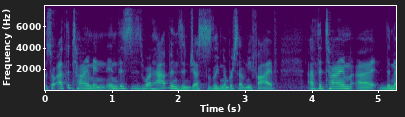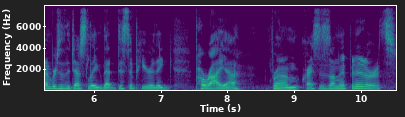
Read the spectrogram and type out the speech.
so at the time and, and this is what happens in justice league number 75 at the time, uh, the members of the Justice League that disappear, they Pariah from Crisis on Infinite Earths,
